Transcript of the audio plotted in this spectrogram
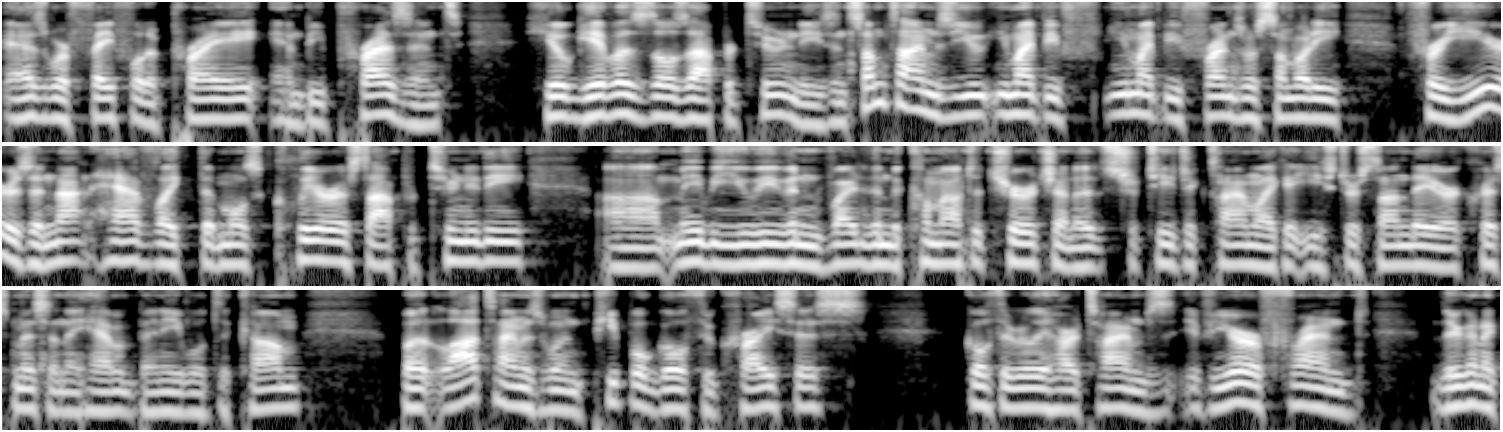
as we're faithful to pray and be present he'll give us those opportunities. And sometimes you you might be you might be friends with somebody for years and not have like the most clearest opportunity. Uh, maybe you even invited them to come out to church at a strategic time like a Easter Sunday or Christmas and they haven't been able to come. But a lot of times when people go through crisis go through really hard times if you're a friend they're gonna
